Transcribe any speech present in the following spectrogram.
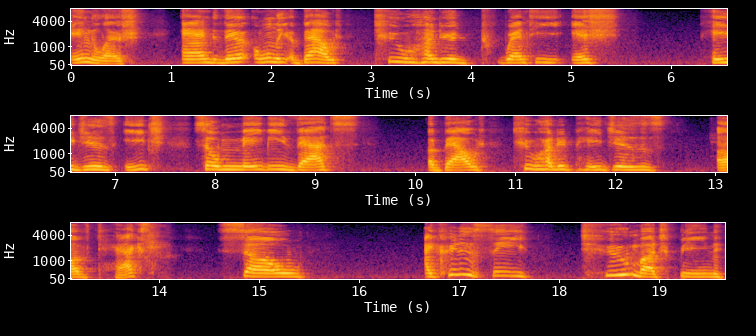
English, and they're only about 220 ish pages each. So maybe that's about 200 pages of text. So I couldn't see too much being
